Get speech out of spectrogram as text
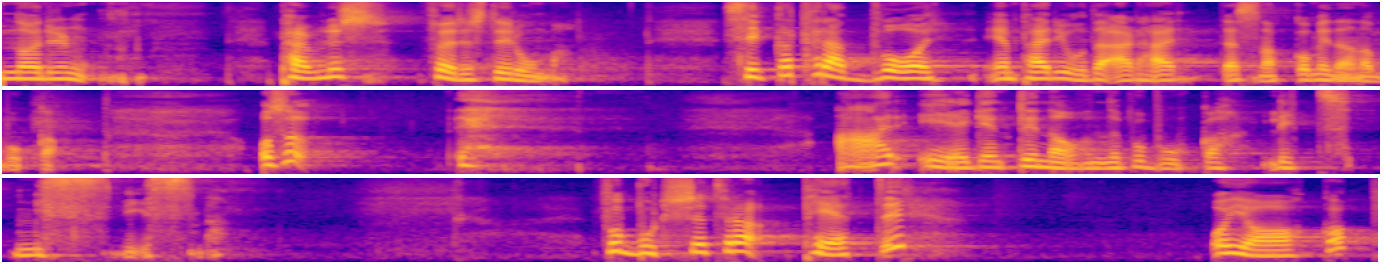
når, Paulus føres til Roma. Ca. 30 år i en periode er det her det er snakk om i denne boka. Og så er egentlig navnet på boka litt misvisende. For bortsett fra Peter og Jakob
